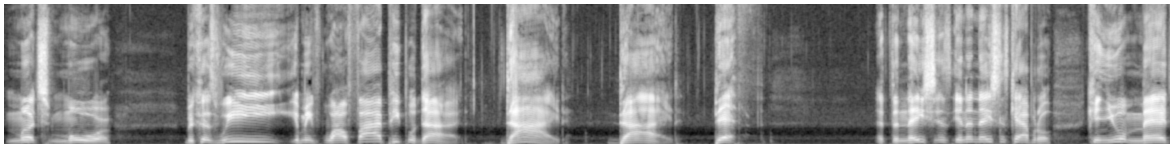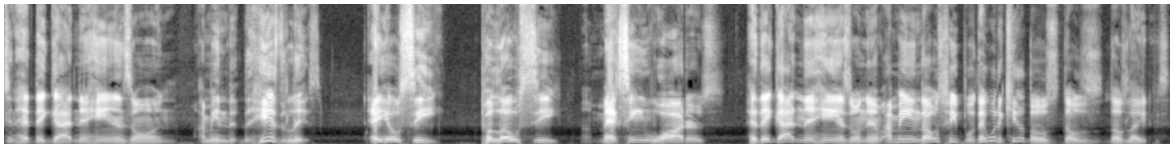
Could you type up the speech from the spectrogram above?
much more because we, I mean, while five people died, died, died, death at the nation's in the nation's capital. Can you imagine had they gotten their hands on? I mean, the, the, here's the list: AOC, Pelosi, Maxine Waters. Had they gotten their hands on them, I mean, those people they would have killed those those those ladies,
